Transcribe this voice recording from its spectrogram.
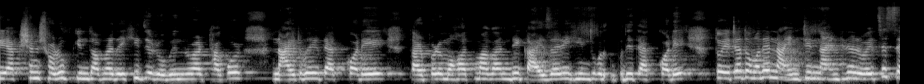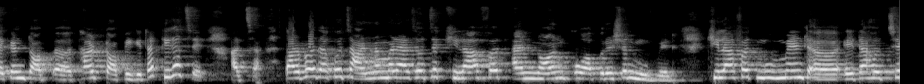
রিয়াকশন স্বরূপ কিন্তু আমরা দেখি যে রবীন্দ্রনাথ ঠাকুর নাইট উপাধি ত্যাগ করে, তারপরে মহাত্মা গান্ধী, কাইজারি হিন্দু উপাধি ত্যাগ করে। তো এটা তোমাদের নাইনটিন নাইনটিনে রয়েছে সেকেন্ড টপ থার্ড টপিক এটা, ঠিক আছে? আচ্ছা তারপরে দেখো চার নম্বরে আছে হচ্ছে Khilafat and non cooperation movement Khilafat movement এটা হচ্ছে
